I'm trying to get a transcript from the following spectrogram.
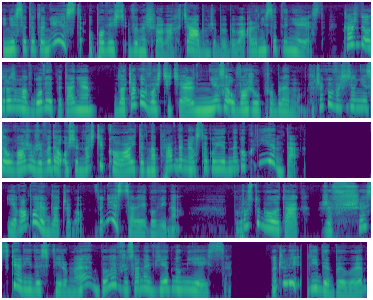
I niestety to nie jest opowieść wymyślona. Chciałabym, żeby była, ale niestety nie jest. Każdy od razu ma w głowie pytanie, dlaczego właściciel nie zauważył problemu? Dlaczego właściciel nie zauważył, że wydał 18 koła i tak naprawdę miał z tego jednego klienta? ja wam powiem dlaczego. To nie jest wcale jego wina. Po prostu było tak, że wszystkie lidy z firmy były wrzucane w jedno miejsce. No, czyli lidy były,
